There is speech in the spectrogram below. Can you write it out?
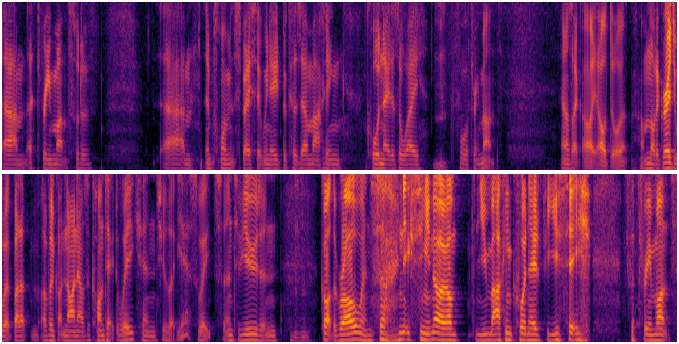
um, a three month sort of um, employment space that we need because our marketing coordinator's away Mm. for three months. And I was like, oh, yeah, I'll do it. I'm not a graduate, but I've only got nine hours of contact a week. And she was like, yeah, sweet. So interviewed and Mhm. got the role. And so next thing you know, I'm the new marketing coordinator for UC for three months.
